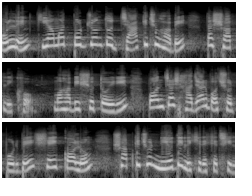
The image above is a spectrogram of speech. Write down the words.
বললেন, কিয়ামত পর্যন্ত যা কিছু হবে, তা সব লিখো। মহাবিশ্ব তৈরির পঞ্চাশ হাজার বছর পূর্বে সেই কলম সব কিছুর নিয়তি লিখে রেখেছিল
